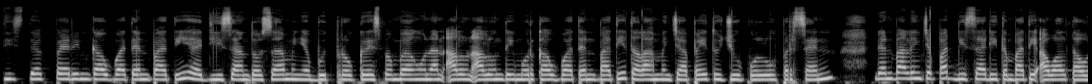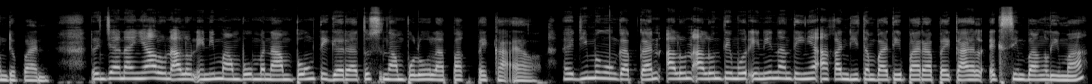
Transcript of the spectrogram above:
Disdak Perin Kabupaten Pati Hadi Santosa menyebut progres pembangunan alun-alun timur Kabupaten Pati telah mencapai 70 persen dan paling cepat bisa ditempati awal tahun depan. Rencananya alun-alun ini mampu menampung 360 lapak PKL. Hadi mengungkapkan alun-alun timur ini nantinya akan ditempati para PKL X Simpang 5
